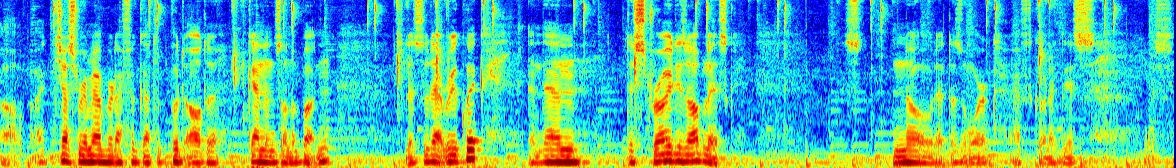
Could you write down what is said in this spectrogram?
Oh, I just remembered I forgot to put all the cannons on the button. So let's do that real quick and then destroy this obelisk. No, that doesn't work. I have to go like this. Yes.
